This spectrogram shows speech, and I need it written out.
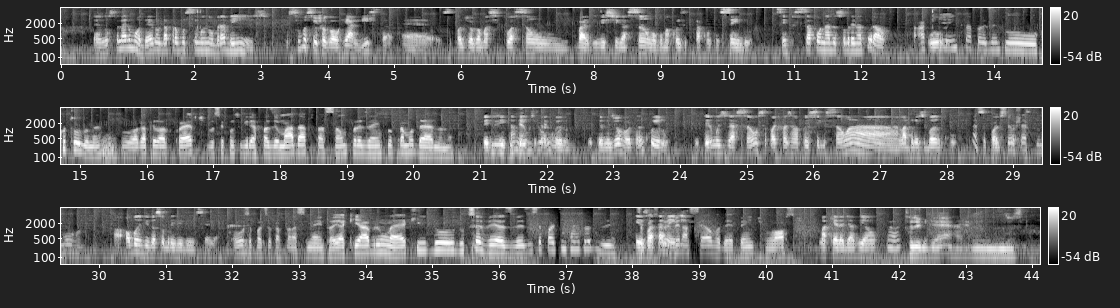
É, no cenário moderno dá para você manobrar bem isso. Se você jogar o realista, é, você pode jogar uma situação vai, de investigação, alguma coisa que está acontecendo, sem precisar pôr nada sobrenatural. Aqui o... entra, por exemplo, o Cthulhu, né? O HP Lovecraft, você conseguiria fazer uma adaptação, por exemplo, para moderno, né? Perfeitamente, em tranquilo. Em termos de horror, tranquilo. Em termos de ação, você pode fazer uma perseguição a ladrões de banco. É, você pode ser o chefe do morro. Olha o bandido da sobrevivência aí. Ou você pode ser o Capitão Nascimento. Aí aqui abre um leque do, do que você vê. Às vezes você pode tentar reproduzir. Você Exatamente. pode na selva, de repente, um Lost. Uma queda de avião. É. Tudo de guerra.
